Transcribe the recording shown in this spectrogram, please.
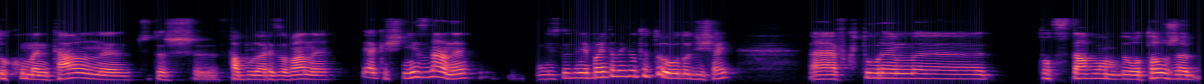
dokumentalny, czy też fabularyzowany, jakiś nieznany, niestety nie pamiętam jego tytułu do dzisiaj, e, w którym e, podstawą było to, że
